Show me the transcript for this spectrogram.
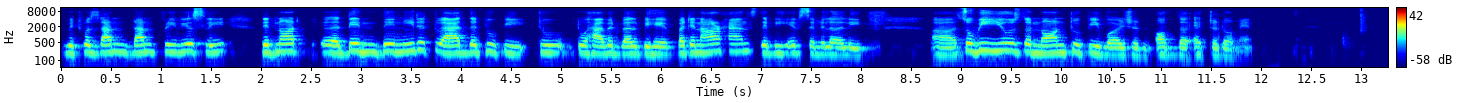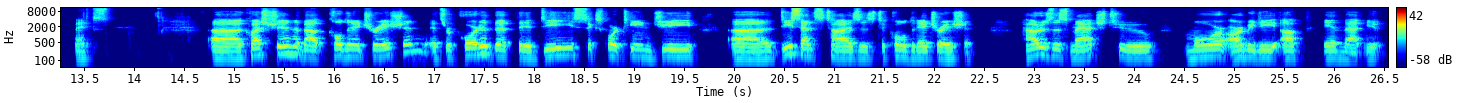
which was done, done previously, did not, uh, they, they needed to add the 2P to, to have it well behaved. But in our hands, they behave similarly. Uh, so we use the non-2P version of the ECTR domain. Thanks. Uh, question about cold denaturation. It's reported that the D614G uh, desensitizes to cold denaturation. How does this match to more RBD up in that mutant?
